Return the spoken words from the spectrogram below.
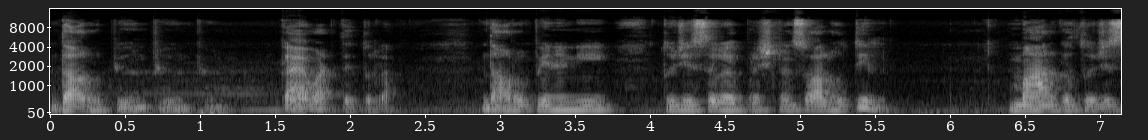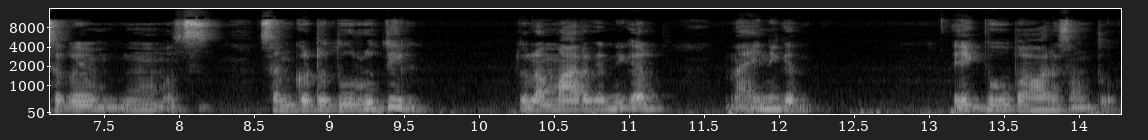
दारू पिऊन पिऊन पिऊन. काय वाटतंय तुला? दारू पिण्याने तुझे सगळे प्रश्न सॉल्व होतील? मार्ग तुझे सगळे स- संकट दूर होतील? तुला मार्ग निघल? नाही निघल एक भाऊ भावाला सांगतो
